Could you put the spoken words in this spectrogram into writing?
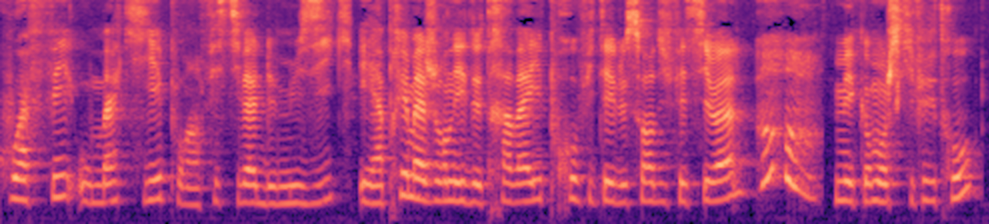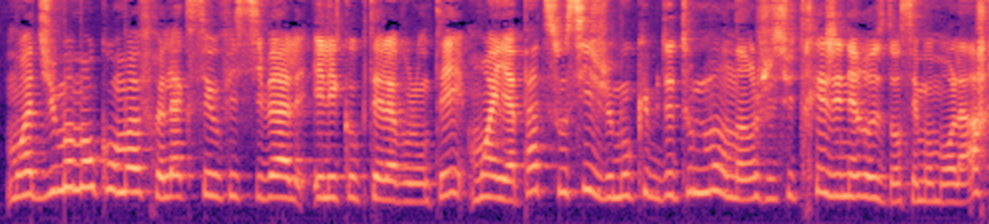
coiffer ou maquiller pour un festival de musique et après ma journée de travail profiter le soir du festival. Oh mais comment je kifferais trop Moi du moment qu'on m'offre l'accès au festival et les cocktails à volonté, moi il a pas de souci, je m'occupe de tout le monde, hein. je suis très généreuse dans ces moments-là.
